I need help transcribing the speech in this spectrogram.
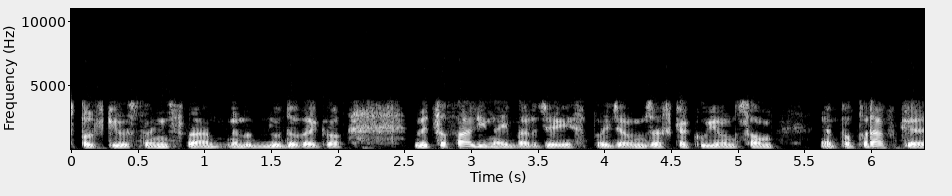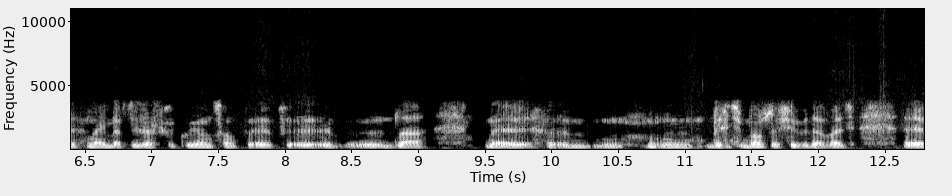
z Polskiego Stronnictwa Ludowego wycofali najbardziej, powiedziałbym, zaskakującą poprawkę, najbardziej zaskakującą w, w, dla być być może się wydawać e, e,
